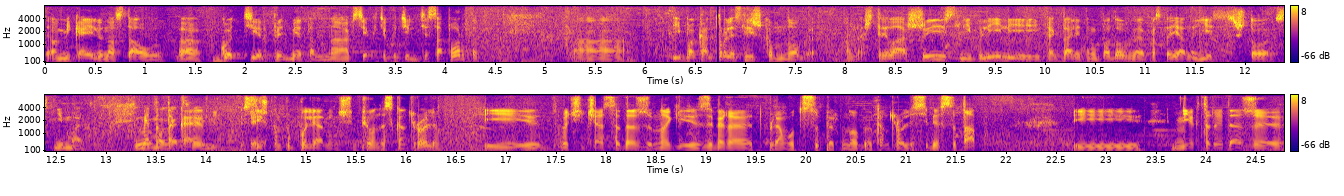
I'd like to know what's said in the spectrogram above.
Э, Микаэль у нас стал э, god-tier предметом на всех этих utility саппортов. Э, ибо контроля слишком много. Стрела Аши, sleep Лилии и так далее и тому подобное. Постоянно есть что снимать. Это такая своими... слишком популярный чемпион с контролем. И очень часто даже многие забирают прям вот супер много контроля себе в setup. И некоторые даже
